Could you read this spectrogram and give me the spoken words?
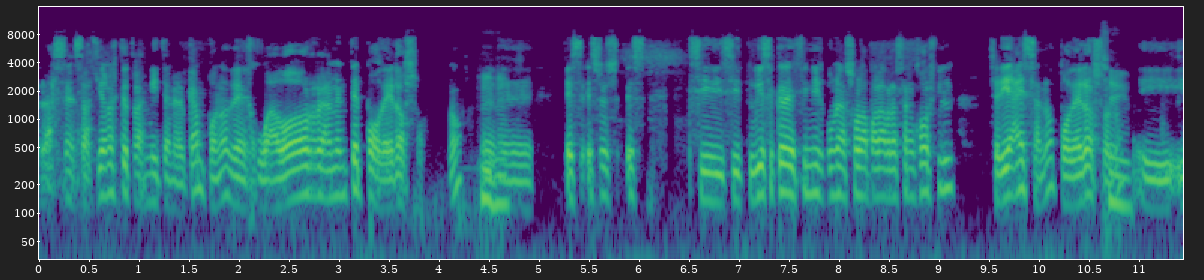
las sensaciones que transmite en el campo, ¿no? De jugador realmente poderoso, ¿no? Eh, es, eso es, es si, si tuviese que definir con una sola palabra San Horsfield, sería esa, ¿no? Poderoso, Sí. ¿no? Y,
